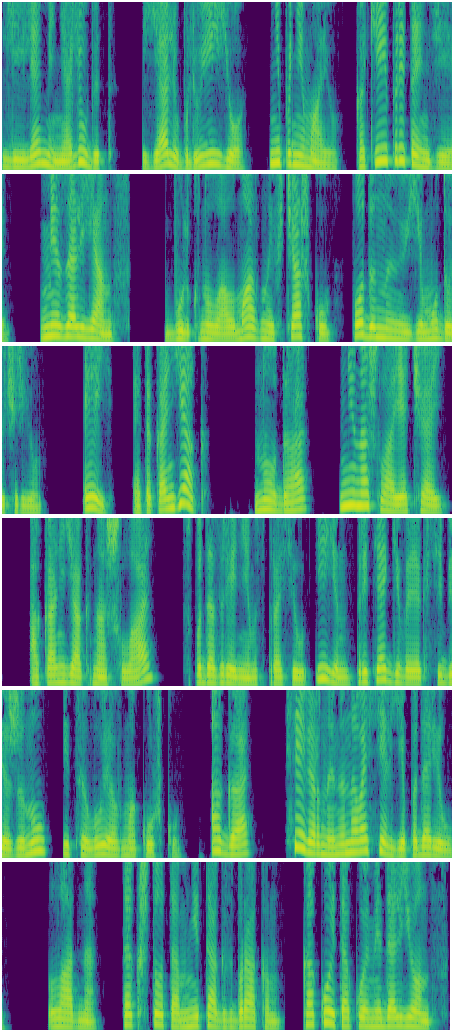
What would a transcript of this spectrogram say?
Лиля меня любит, я люблю ее. Не понимаю, какие претензии? Мезальянс, булькнул алмазный в чашку, поданную ему дочерью. Эй, это коньяк. Ну да, не нашла я чай. А коньяк нашла? с подозрением спросил Иен, притягивая к себе жену и целуя в макушку. Ага, северный на новоселье подарил. Ладно, так что там не так с браком? Какой такой медальонс?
